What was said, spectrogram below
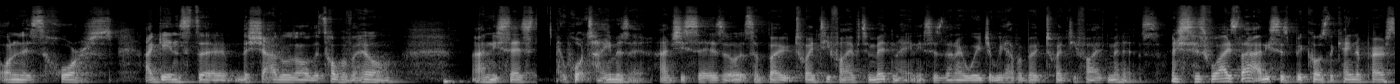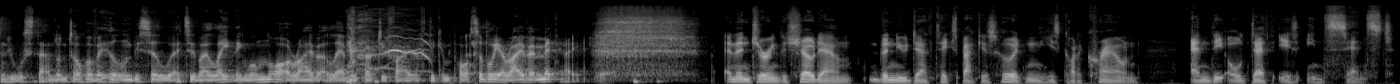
on his horse against the, the shadows on the top of a hill. And he says, What time is it? And she says, Oh, it's about 25 to midnight. And he says, Then I wager we have about 25 minutes. And she says, Why is that? And he says, Because the kind of person who will stand on top of a hill and be silhouetted by lightning will not arrive at 11.35 if they can possibly arrive at midnight. And then during the showdown, the new death takes back his hood and he's got a crown. And the old death is incensed.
